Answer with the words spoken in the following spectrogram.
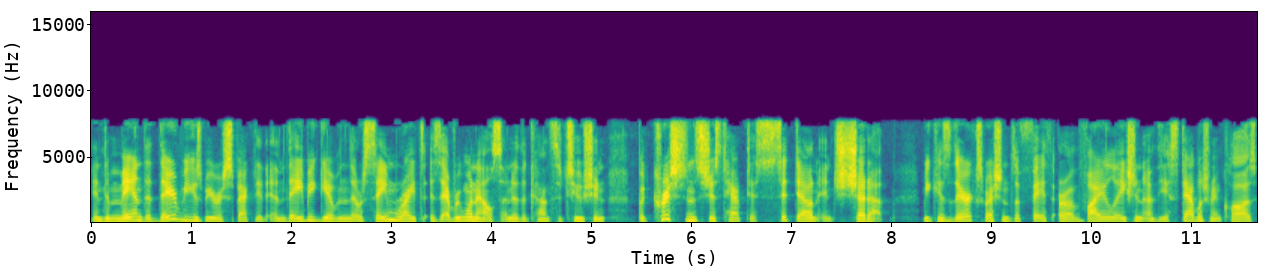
and demand that their views be respected and they be given those same rights as everyone else under the Constitution, but Christians just have to sit down and shut up because their expressions of faith are a violation of the Establishment Clause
